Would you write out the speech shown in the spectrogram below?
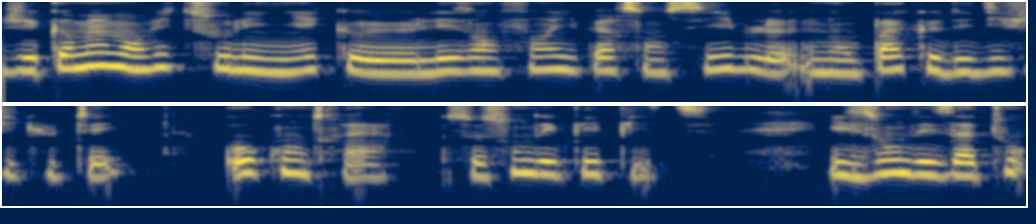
j'ai quand même envie de souligner que les enfants hypersensibles n'ont pas que des difficultés. Au contraire, ce sont des pépites. Ils ont des atouts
